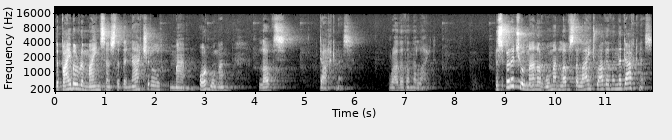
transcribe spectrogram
the Bible reminds us that the natural man or woman loves darkness rather than the light. The spiritual man or woman loves the light rather than the darkness.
